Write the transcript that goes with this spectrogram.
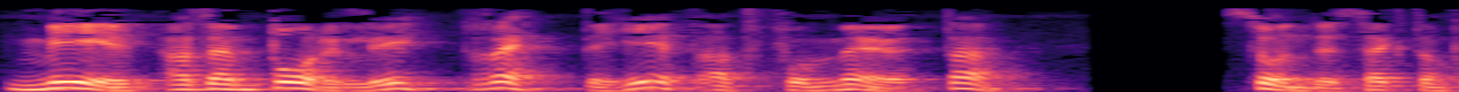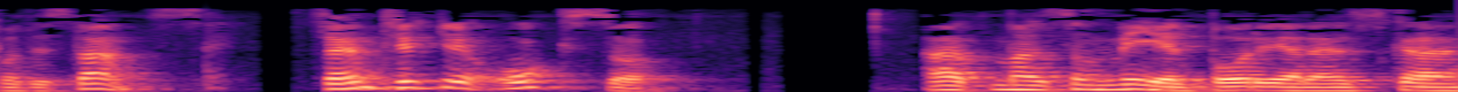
med, alltså en borgerlig rättighet att få möta sundhetssektorn på distans. Sen tycker jag också att man som medborgare ska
